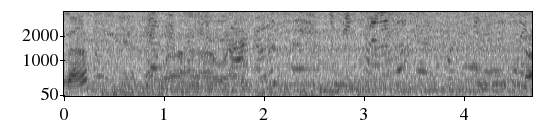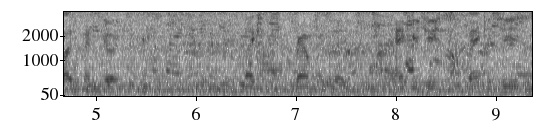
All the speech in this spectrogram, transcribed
bound. God's been good. Actually, Grandpa said, thank you, Jesus. Thank you, Jesus.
